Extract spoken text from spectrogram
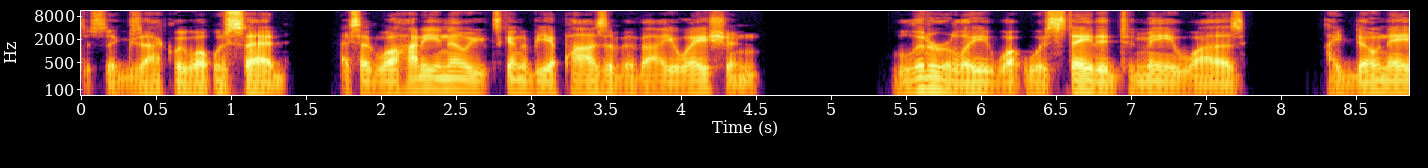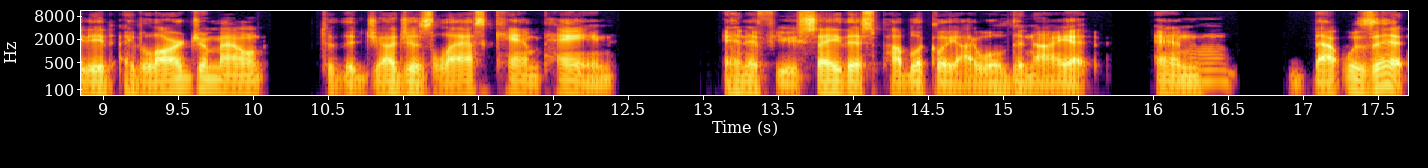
this is exactly what was said. I said, Well, how do you know it's going to be a positive evaluation? Literally, what was stated to me was, I donated a large amount to the judge's last campaign. And if you say this publicly, I will deny it. And Mm. That was it.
